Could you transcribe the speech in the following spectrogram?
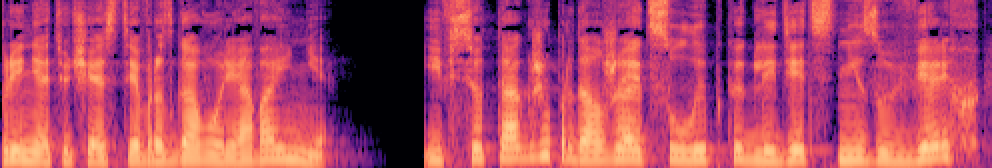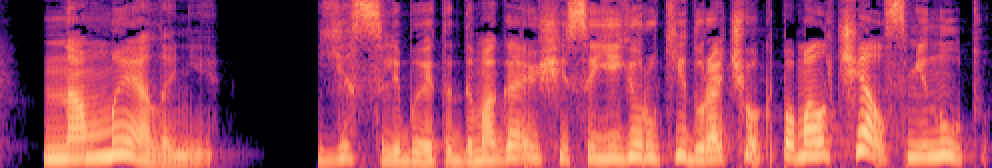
принять участие в разговоре о войне, и все так же продолжает с улыбкой глядеть снизу вверх на Мелани, если бы этот домогающийся ее руки дурачок помолчал с минуту,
